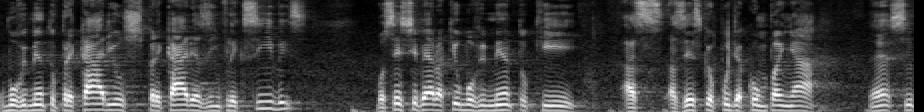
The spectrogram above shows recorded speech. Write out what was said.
o, movimento precários, precárias e inflexíveis. Vocês tiveram aqui o movimento que, as, as vezes que eu pude acompanhar, né, se,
